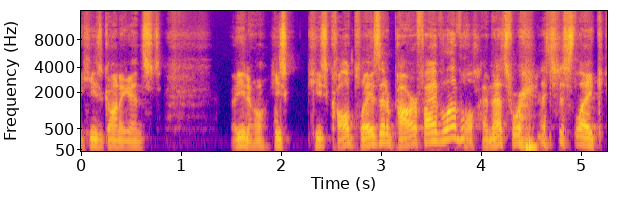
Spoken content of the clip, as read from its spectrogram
He's gone against. You know, he's he's called plays at a Power Five level, and that's where that's just like,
